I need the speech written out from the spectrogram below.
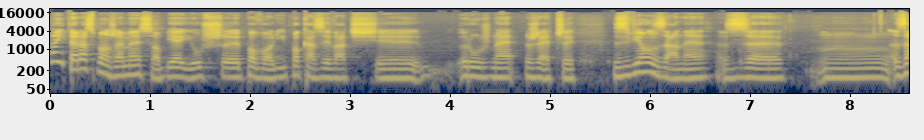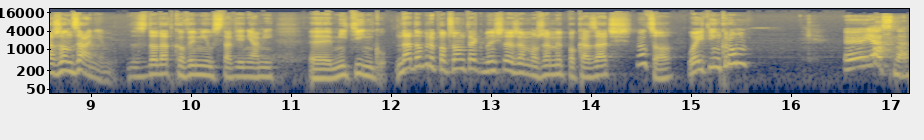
No i teraz możemy sobie już powoli pokazywać różne rzeczy związane z mm, zarządzaniem, z dodatkowymi ustawieniami meetingu. Na dobry początek myślę, że możemy pokazać, no co, waiting room? Jasne,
